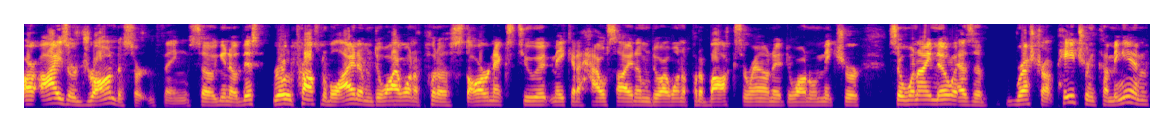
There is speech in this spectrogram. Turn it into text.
our eyes are drawn to certain things. So you know this really profitable item do i want to put a star next to it make it a house item? Do i want to put a box around it? Do i want to make sure? So when i know as a restaurant patron coming in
